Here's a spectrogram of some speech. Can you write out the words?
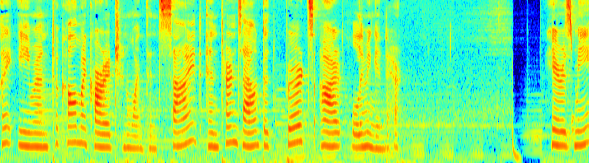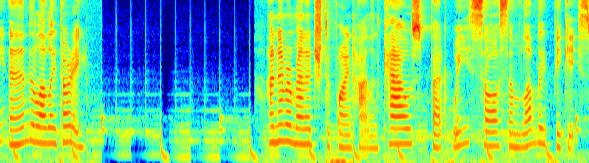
I even took all my courage and went inside, and turns out that birds are living in there. Here is me and the lovely Tori. I never managed to find Highland cows, but we saw some lovely piggies.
